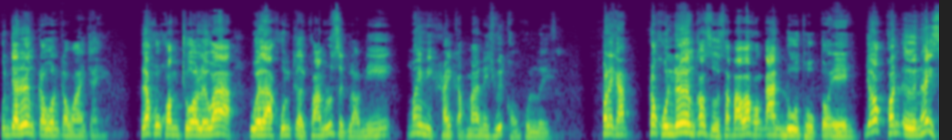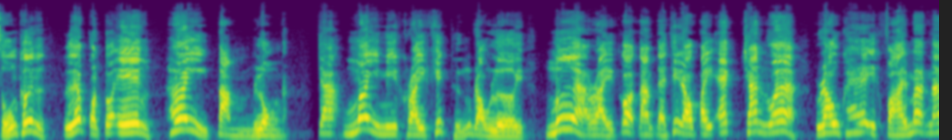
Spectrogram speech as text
คุณจะเริ่มกระวนกระวายใจ แล้วคุณความชัวร์เลยว่า เวลาคุณเกิดความรู้สึกเหล่านี้ ไม่มีใครกลับมาในชีวิตของคุณเลยเพราะอะไรครับเพราะคุณเริ่มเข้าสู่สภาวะของการดูถูกตัวเอง ยกคนอื่นให้สูงขึ้น แล้วกดตัวเองให้ต่ำลงครับ จะไม่มีใครคิดถึงเราเลย เมื่อไรก็ตามแต่ที่เราไปแอคชั่นว่าเราแคร์อีกฝ่ายมากนะ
